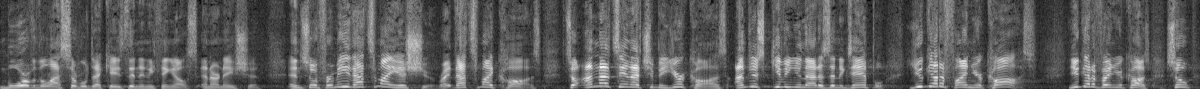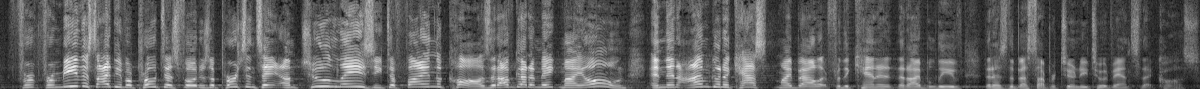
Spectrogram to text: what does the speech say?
more over the last several decades than anything else in our nation. And so for me, that's my issue, right? That's my cause. So I'm not saying that should be your cause. I'm just giving you that as an example. You got to find your cause. You got to find your cause. So for, for me, this idea of a protest vote is a person saying, I'm too lazy to find the cause that I've got to make my own, and then I'm going to cast my ballot for the candidate that I believe that has the best opportunity to advance that cause.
